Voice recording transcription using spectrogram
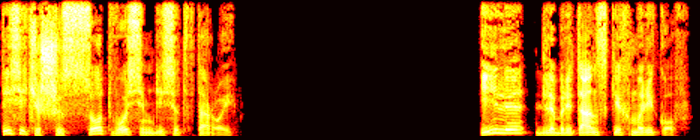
1682. Или для британских моряков.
